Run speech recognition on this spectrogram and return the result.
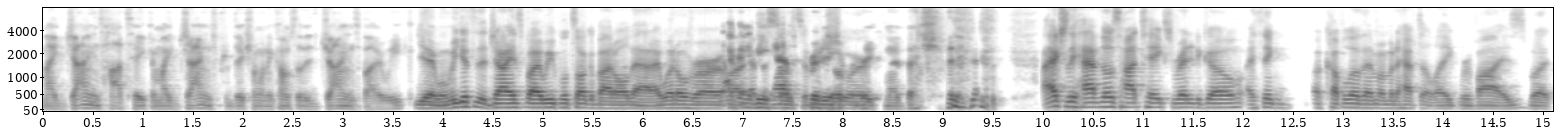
my Giants hot take and my Giants prediction when it comes to the Giants bye week. Yeah, when we get to the Giants bye week, we'll talk about all that. I went over our, our episodes to make sure. I bet you. I actually have those hot takes ready to go. I think a couple of them I'm gonna have to like revise, but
